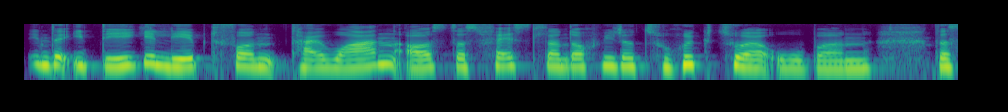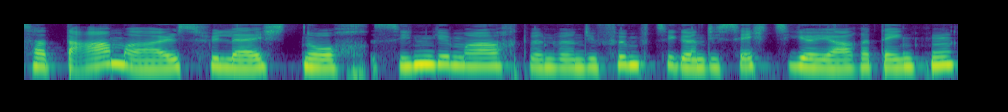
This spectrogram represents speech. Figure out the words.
in der Idee gelebt, von Taiwan aus das Festland auch wieder zurückzuerobern. Das hat damals vielleicht noch Sinn gemacht, wenn wir an die 50er, an die 60er Jahre denken,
